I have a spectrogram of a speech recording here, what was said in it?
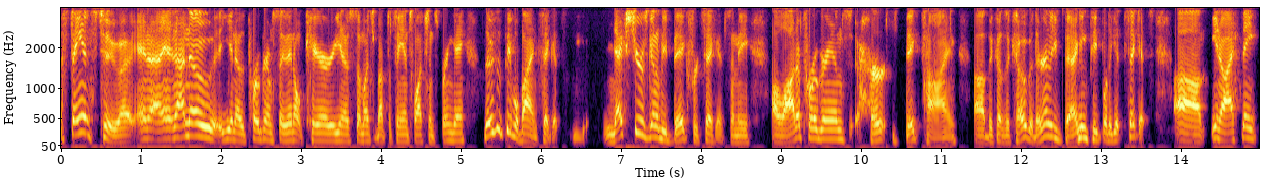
fans too. Uh, and, and I know, you know, the programs say they don't care, you know, so much about the fans watching spring game. Those are people buying tickets. Next year is going to be big for tickets. I mean, a lot of programs hurt big time uh, because of COVID. They're going to be begging people to get tickets. Um, you know, I think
